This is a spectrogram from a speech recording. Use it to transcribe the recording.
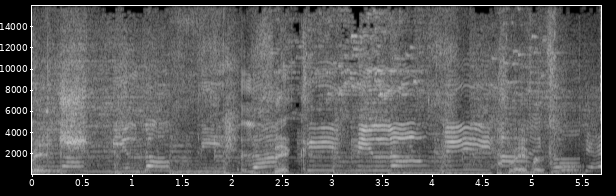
Rich. Thick. Flavorful.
